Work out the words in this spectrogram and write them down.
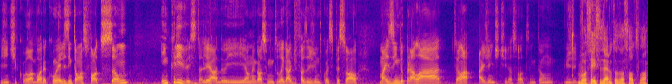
A gente colabora com eles, então as fotos são incríveis, tá ligado? E é um negócio muito legal de fazer junto com esse pessoal. Mas indo pra lá, sei lá, a gente tira as fotos. Então. Vocês fizeram todas as fotos lá.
